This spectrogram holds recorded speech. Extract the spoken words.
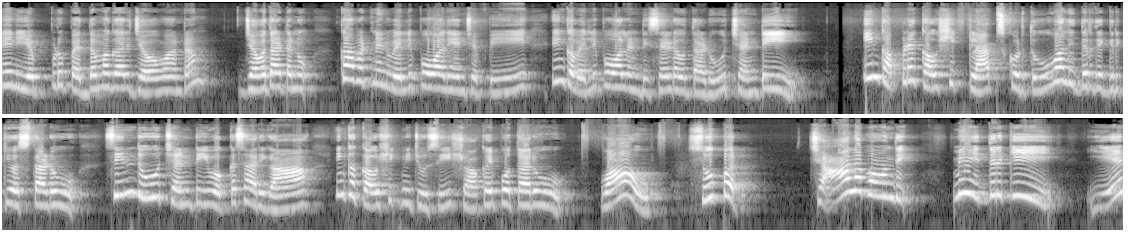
నేను ఎప్పుడు పెద్దమ్మ గారి జవమాటం జవదాటను. కాబట్టి నేను వెళ్ళిపోవాలి అని చెప్పి ఇంకా వెళ్ళిపోవాలని డిసైడ్ అవుతాడు చంటి. ఇంకప్పుడే కౌశిక్ క్లాప్స్ కొడుతూ వాళ్ళిద్దరి దగ్గరికి వస్తాడు. సింధు చంటి ఒక్కసారిగా ఇంకా కౌశిక్ని చూసి షాక్ అయిపోతారు. వావ్ సూపర్ చాలా బాగుంది. మీ ఇద్దరికి ఏం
